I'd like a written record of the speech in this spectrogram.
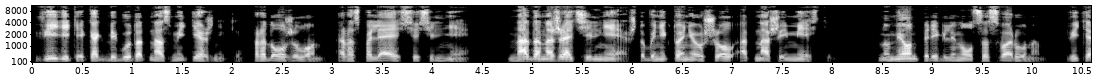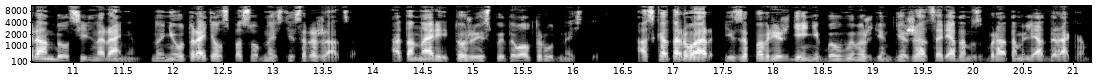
«Видите, как бегут от нас мятежники?» — продолжил он, распаляясь все сильнее. «Надо нажать сильнее, чтобы никто не ушел от нашей мести». Нумион переглянулся с Варуном. Ветеран был сильно ранен, но не утратил способности сражаться. А Танарий тоже испытывал трудности. А Скатарвар из-за повреждений был вынужден держаться рядом с братом Леодраком.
